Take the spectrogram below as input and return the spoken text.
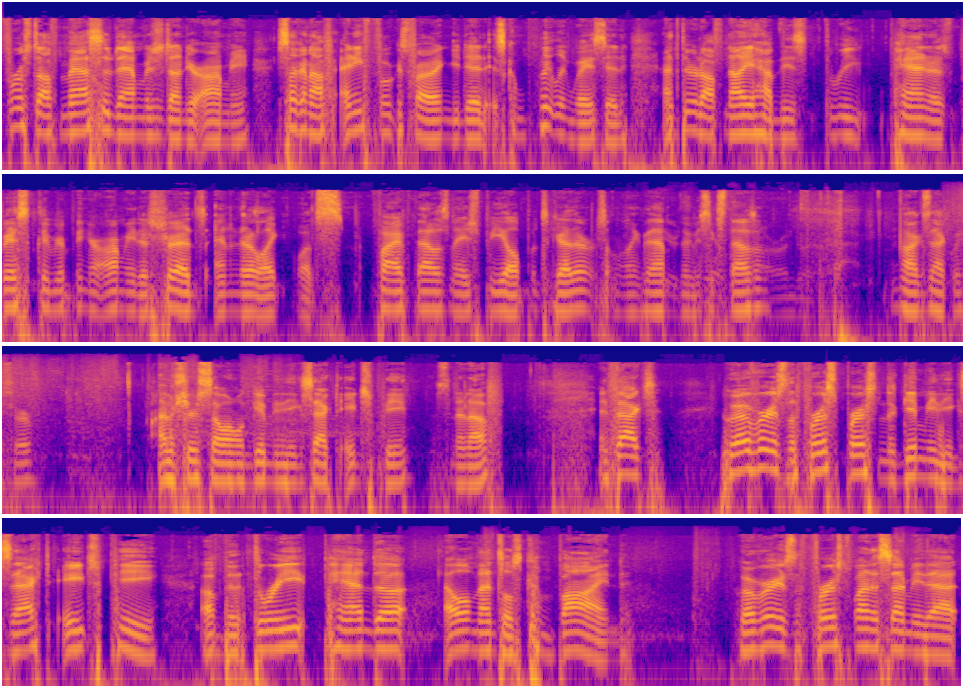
first off, massive damage done to your army. Second off, any focus firing you did is completely wasted. And third off, now you have these three pandas basically ripping your army to shreds, and they're like, what's 5,000 HP all put together, something like that, maybe 6,000? Not exactly sure. I'm sure someone will give me the exact HP soon enough. In fact, whoever is the first person to give me the exact HP of the three panda elementals combined, whoever is the first one to send me that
